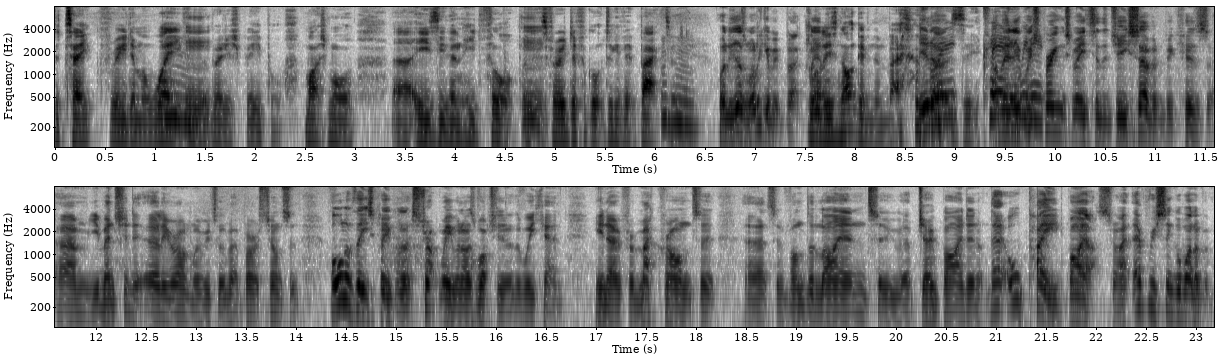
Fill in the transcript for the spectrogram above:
to take freedom away from Mm. the British people. Much more uh, easy than he'd thought. But Mm. it's very difficult to give it back to them. Well, he doesn't want to give it back. Well, Clearly. he's not giving them back. You know, is he? We- I mean, we which need- brings me to the G7 because um, you mentioned it earlier on when we were talking about Boris Johnson. All of these people, it struck me when I was watching them at the weekend, you know, from Macron to, uh, to von der Leyen to uh, Joe Biden, they're all paid by us, right? Every single one of them.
